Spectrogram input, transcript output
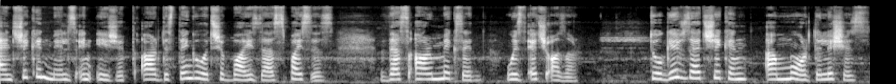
And chicken meals in Egypt are distinguished by the spices that are mixed with each other to give the chicken a more delicious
